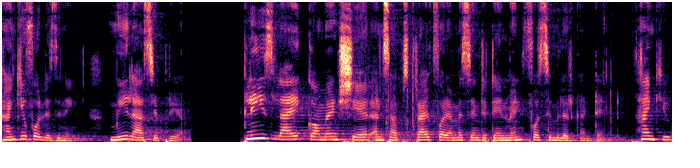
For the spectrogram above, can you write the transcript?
థ్యాంక్ యూ ఫర్ లిజనింగ్ మీ Lasyapriya please like comment share and subscribe for MS entertainment for similar content thank you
